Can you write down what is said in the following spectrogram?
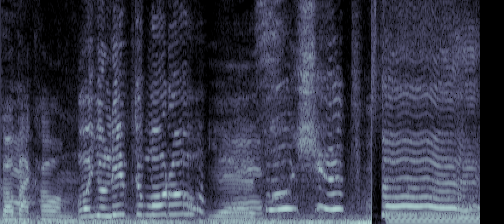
Go Yeah. back home. Oh, you leave tomorrow? Yes. Oh, shit. Stay.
